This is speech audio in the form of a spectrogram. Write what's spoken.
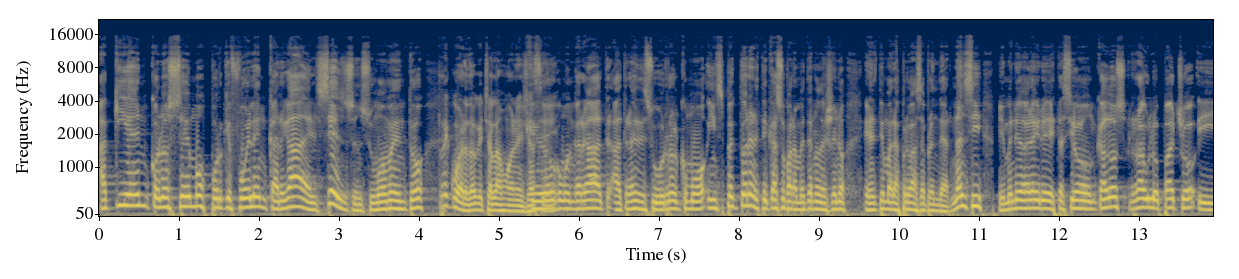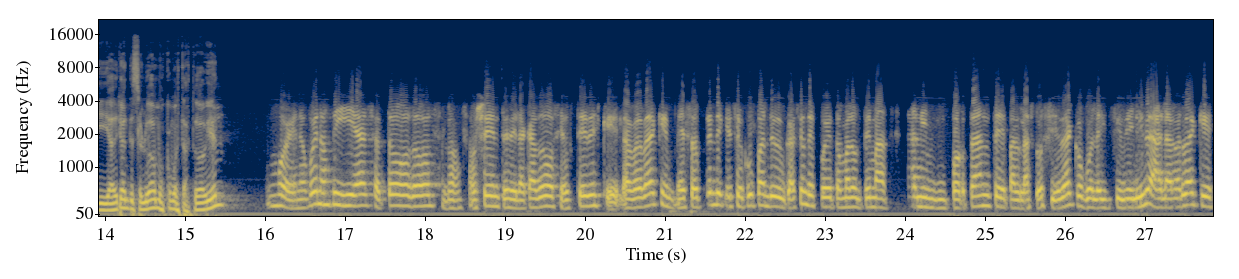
a quien conocemos porque fue la encargada del censo en su momento. Recuerdo que charlamos con ella, Quedó sí. como encargada a tra- a través de su rol como inspectora, en este caso para meternos de lleno en el tema de las pruebas a aprender. Nancy, bienvenido al aire de Estación K2. Raulo, Pacho y Adrián, te saludamos. ¿Cómo estás? ¿Todo bien? Bueno, buenos días a todos los oyentes de la K12 y a ustedes que la verdad que me sorprende que se ocupan de educación después de tomar un tema tan importante para la sociedad como la infidelidad. La verdad que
